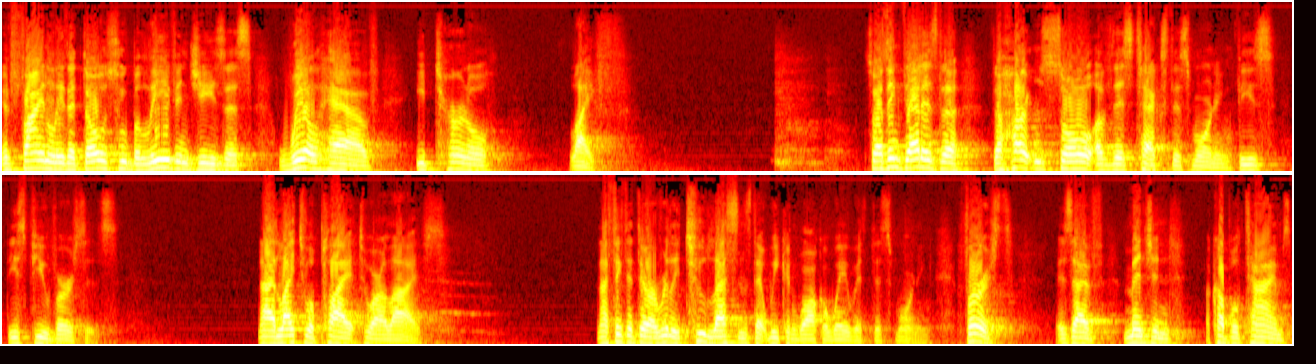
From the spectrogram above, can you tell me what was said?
And finally, that those who believe in Jesus will have eternal life. So I think that is the, the heart and soul of this text this morning, these, these few verses. Now I'd like to apply it to our lives. And I think that there are really two lessons that we can walk away with this morning. First, as I've mentioned a couple times,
